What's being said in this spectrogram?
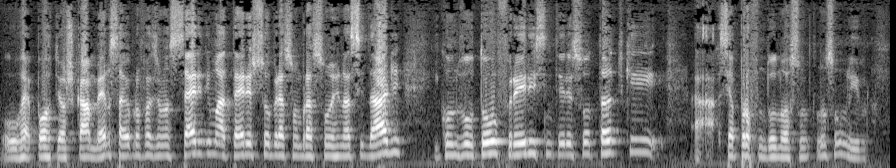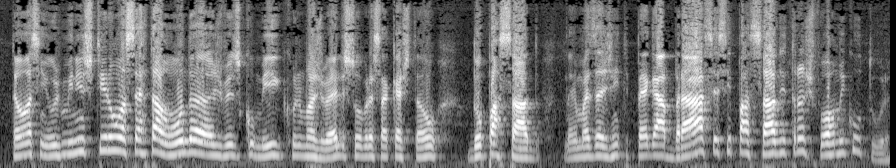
O repórter Oscar Melo saiu para fazer uma série de matérias sobre assombrações na cidade e quando voltou o Freire se interessou tanto que ah, se aprofundou no assunto, lançou um livro. Então, assim, os meninos tiram uma certa onda, às vezes comigo, com os mais velhos, sobre essa questão do passado, né? Mas a gente pega, abraça esse passado e transforma em cultura.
